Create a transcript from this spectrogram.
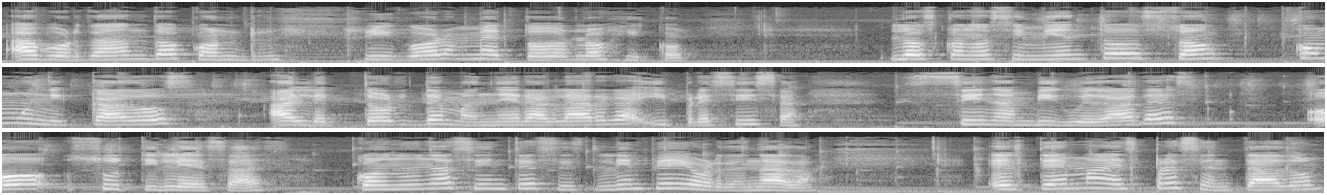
abordando con rigor metodológico. Los conocimientos son comunicados al lector de manera larga y precisa, sin ambigüedades o sutilezas, con una síntesis limpia y ordenada. El tema es presentado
